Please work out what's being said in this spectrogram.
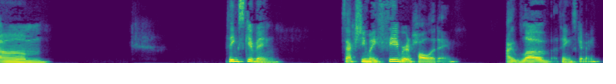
Um, Thanksgiving. It's actually my favorite holiday. I love Thanksgiving.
